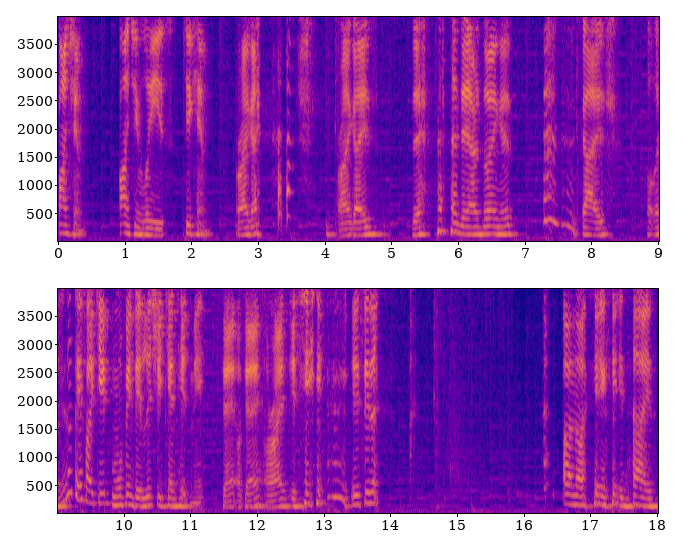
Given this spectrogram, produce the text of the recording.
Punch him. Punch him, Luis. Kick him. Alright, guys. alright, guys. They, they are doing it. guys. Well, isn't that if I keep moving, they literally can't hit me? Okay, okay, alright. Is he... is he the... oh no, he, he died.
